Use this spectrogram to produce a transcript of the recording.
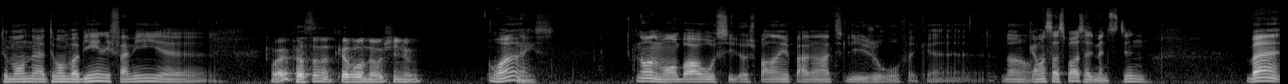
Tout le monde, euh, tout le monde va bien, les familles? euh, Ouais, personne n'a de corona chez nous. Ouais. Nice. Non, de mon bar aussi, là. Je parle à mes parents tous les jours, fait que. euh, Non, non. Comment ça se passe à Edmundston? Ben,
